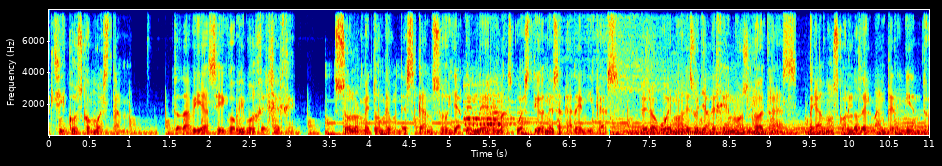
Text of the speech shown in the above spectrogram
chicos, ¿cómo están? Todavía sigo vivo jejeje. Solo me tomé un descanso y atender unas cuestiones académicas. Pero bueno, eso ya dejémoslo atrás, veamos con lo del mantenimiento.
